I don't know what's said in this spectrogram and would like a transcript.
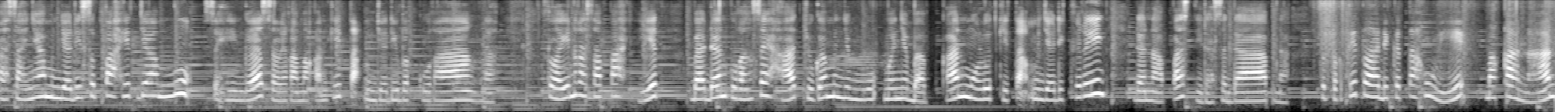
rasanya menjadi sepahit jamu sehingga selera makan kita menjadi berkurang. Nah, selain rasa pahit, badan kurang sehat juga menyebabkan mulut kita menjadi kering dan napas tidak sedap. Nah, seperti telah diketahui, makanan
